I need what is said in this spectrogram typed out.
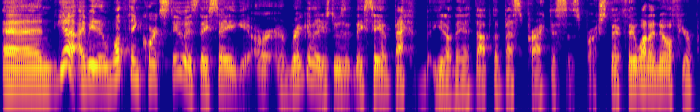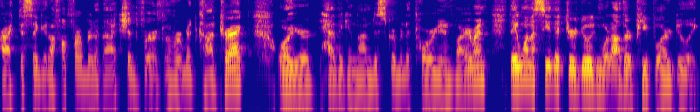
and yeah, I mean, one thing courts do is they say, or regulators do is they say a back, you know, they adopt the best practices approach. If they want to know if you're practicing enough affirmative action for a government contract or you're having a non-discriminatory environment, they want to see that you're doing what other people are doing.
